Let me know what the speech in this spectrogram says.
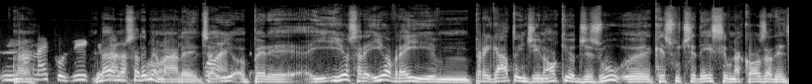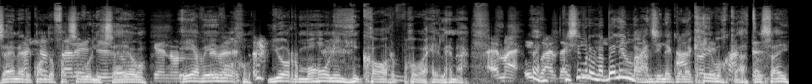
non eh. è così che Beh, non sarebbe fuori. male. Cioè, io, per, io, sarei, io, avrei mh, pregato in ginocchio Gesù eh, che succedesse una cosa del genere Lascia quando facevo il liceo e avevo gli ormoni in corpo Elena. Eh, ma, eh, guarda, mi sembra una bella immagine quella che hai evocato sai.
